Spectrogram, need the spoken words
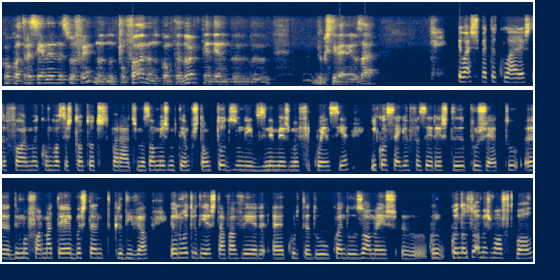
com a contracena na sua frente, no, no telefone, no computador, dependendo do, do, do que estiverem a usar. Eu acho espetacular esta forma como vocês estão todos separados, mas ao mesmo tempo estão todos unidos e na mesma frequência e conseguem fazer este projeto uh, de uma forma até bastante credível. Eu no outro dia estava a ver a curta do Quando os Homens, uh, quando, quando, os Homens vão ao futebol,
